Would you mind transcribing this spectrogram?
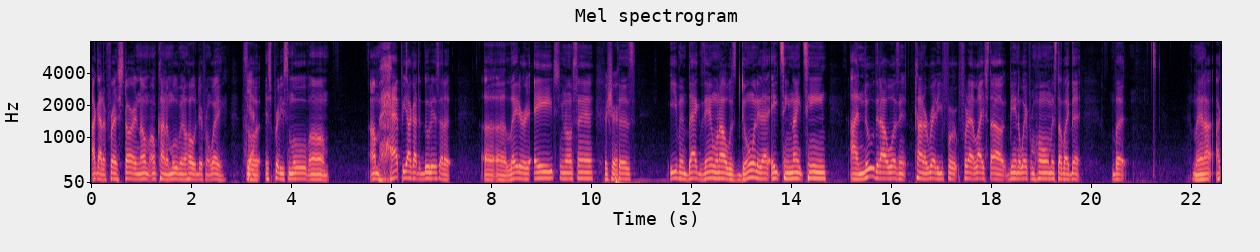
I got a fresh start, and I'm I'm kind of moving a whole different way. So Yeah. it's pretty smooth. Um, I'm happy I got to do this at a, a, a later age. You know what I'm saying? For sure. Because even back then, when I was doing it at 18, 19, I knew that I wasn't kind of ready for for that lifestyle, being away from home and stuff like that. But man, I, I,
